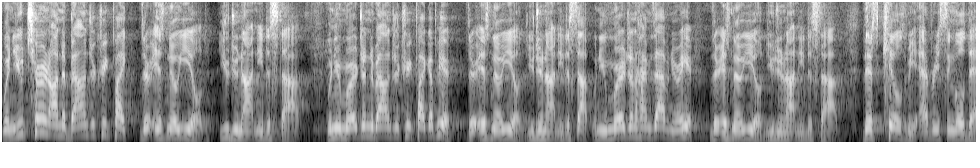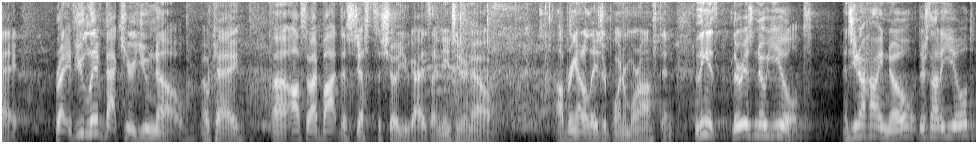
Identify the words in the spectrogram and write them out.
When you turn on the Ballenger Creek Pike, there is no yield. You do not need to stop. When you merge onto Ballenger Creek Pike up here, there is no yield. You do not need to stop. When you merge on Himes Avenue right here, there is no yield. You do not need to stop. This kills me every single day. Right? If you live back here, you know, okay? Uh, also, I bought this just to show you guys. I need you to know. I'll bring out a laser pointer more often. The thing is, there is no yield. And do you know how I know there's not a yield?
